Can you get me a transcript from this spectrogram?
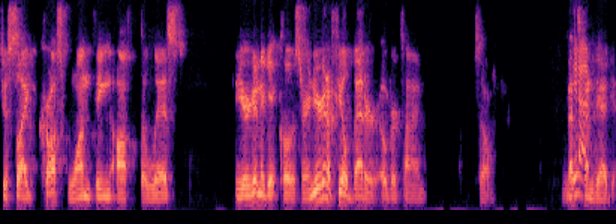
just like cross one thing off the list you're going to get closer and you're going to feel better over time so that's yeah. kind of the idea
